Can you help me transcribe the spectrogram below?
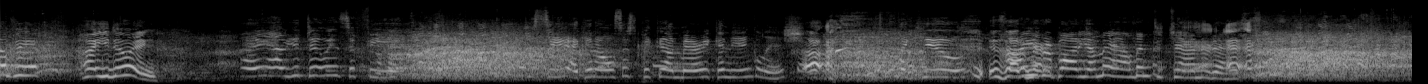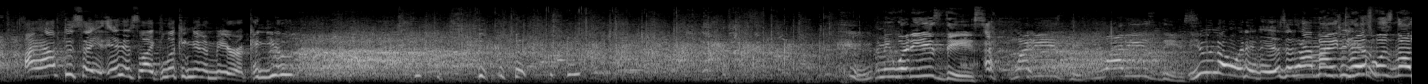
Sofia. How are you doing? Hi, how you doing, Sofia? You see, I can also speak American English. Uh, like you. Is that Hi, Amer- everybody. I'm Ellen DeGeneres. Uh, uh, I have to say, it is like looking in a mirror. Can you? I mean, what is this? What is this? What is this? You know what it is. It happened My to dress was not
